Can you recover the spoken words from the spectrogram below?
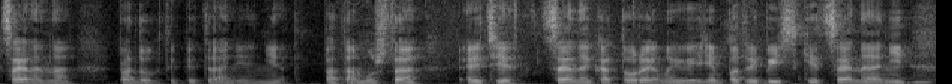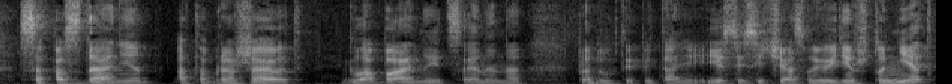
цены на продукты питания, нет. Потому что эти цены, которые мы видим, потребительские цены, они с опозданием отображают глобальные цены на продукты питания. Если сейчас мы видим, что нет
